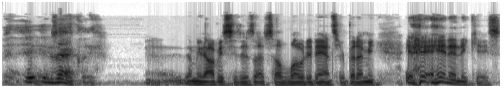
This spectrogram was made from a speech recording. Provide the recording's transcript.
Exactly. Uh, I mean, obviously, that's a loaded answer, but I mean, in any case,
